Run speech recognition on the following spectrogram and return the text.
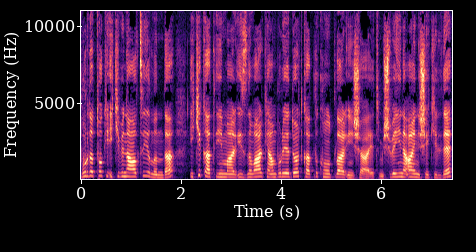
Burada TOKİ 2006 yılında iki kat imar izni varken buraya dört katlı konutlar inşa etmiş ve yine aynı şekilde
